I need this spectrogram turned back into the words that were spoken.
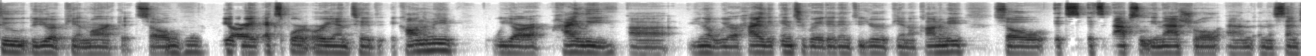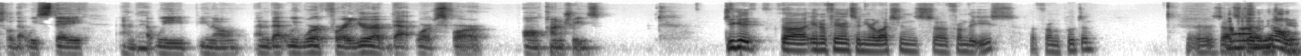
to the European market. So mm-hmm. we are an export-oriented economy. We are highly, uh, you know, we are highly integrated into European economy. So it's it's absolutely natural and, and essential that we stay and that we, you know, and that we work for a Europe that works for all countries. Do you get uh, interference in your elections uh, from the east, from Putin? Uh, no,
